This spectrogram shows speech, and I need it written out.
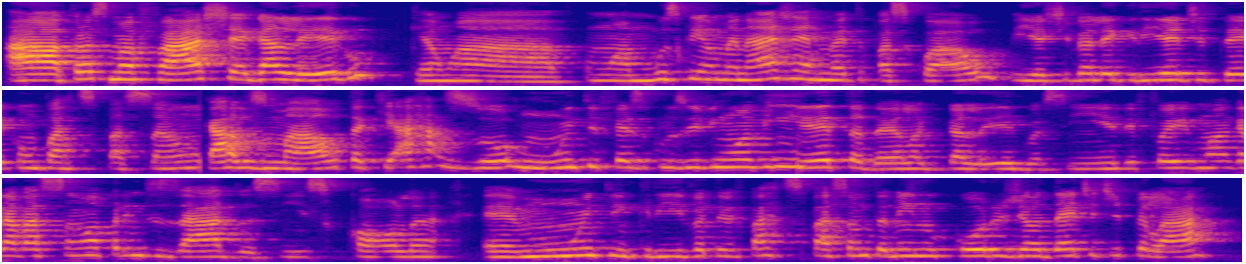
A próxima faixa é Galego, que é uma, uma música em homenagem a Hermeto Pascoal. E eu tive a alegria de ter como participação Carlos Malta, que arrasou muito e fez inclusive uma vinheta dela galego. Assim, ele foi uma gravação aprendizado, assim, escola, é muito incrível. Teve participação também no coro de Odete de Pilar,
